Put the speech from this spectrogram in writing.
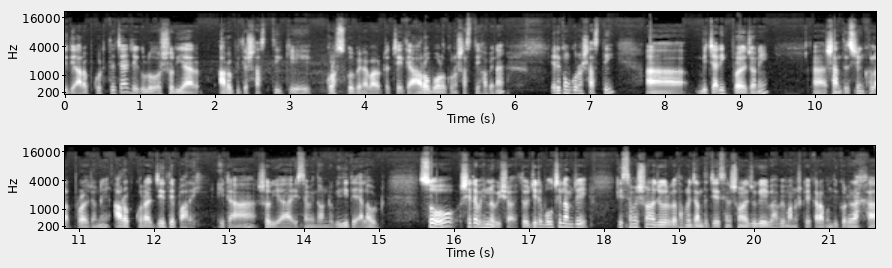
যদি আরোপ করতে চায়, যেগুলো শরিয়ার আরোপিত শাস্তিকে ক্রস করবে না বা ওটার চাইতে আরও বড় কোনো শাস্তি হবে না, এরকম কোনো শাস্তি বিচারিক প্রয়োজনে শান্তি শৃঙ্খলার প্রয়োজনে আরোপ করা যেতে পারে। এটা শরিয়া ইসলামী দণ্ডবিধিতে অ্যালাউড সো সেটা ভিন্ন বিষয়। তো যেটা বলছিলাম যে, ইসলামের সোনা যুগের কথা আপনি জানতে চেয়েছেন, সোনা যুগে এইভাবে মানুষকে কারাবন্দি করে রাখা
